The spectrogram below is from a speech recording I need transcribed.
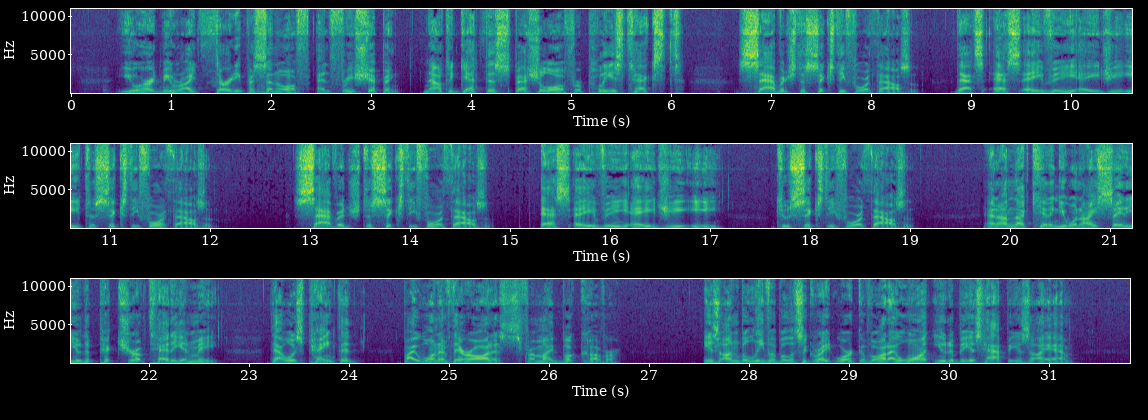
You heard me right 30% off and free shipping. Now, to get this special offer, please text Savage to 64,000. That's S A V A G E to 64,000. Savage to 64,000. S A V A G E to 64,000. And I'm not kidding you when I say to you the picture of Teddy and me that was painted by one of their artists from my book cover is unbelievable. It's a great work of art. I want you to be as happy as I am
